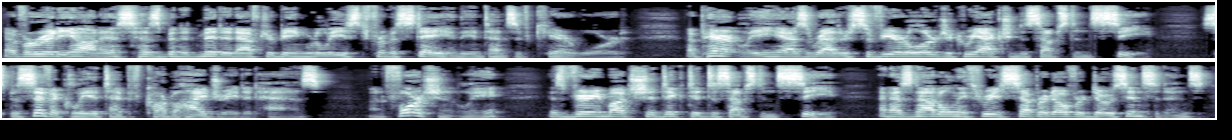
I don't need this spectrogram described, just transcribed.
A Viridianus has been admitted after being released from a stay in the intensive care ward. Apparently, he has a rather severe allergic reaction to substance C, specifically a type of carbohydrate it has. Unfortunately, is very much addicted to substance C and has not only three separate overdose incidents,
